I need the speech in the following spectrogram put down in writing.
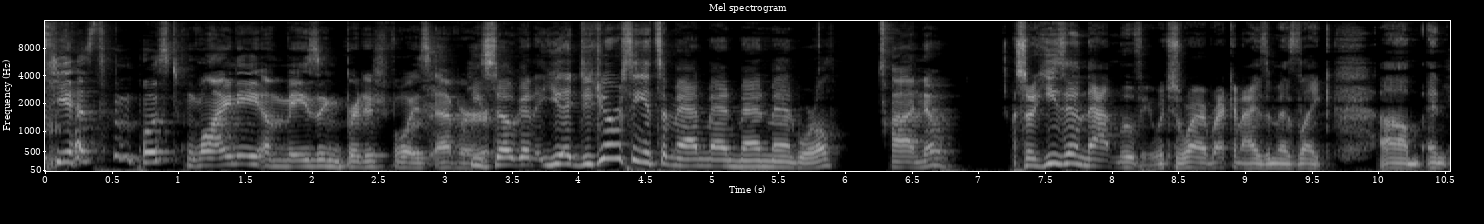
he has the most whiny, amazing British voice ever. he's so good you, did you ever see it's a mad mad mad mad world uh, no. so he's in that movie, which is where I recognize him as like um, an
